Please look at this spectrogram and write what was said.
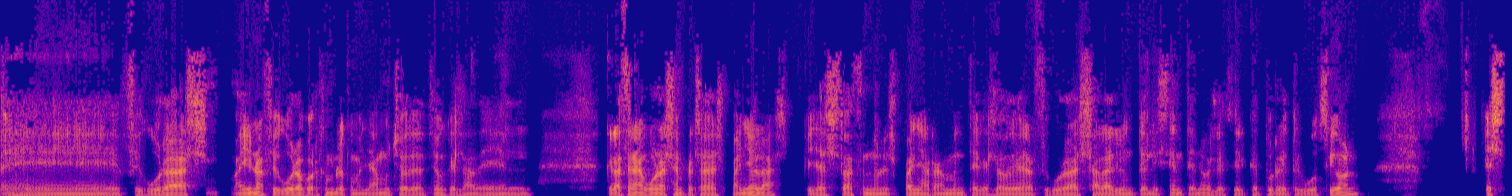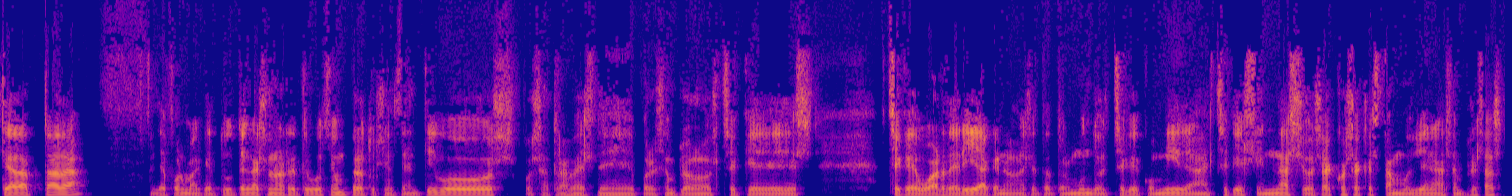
eh, figuras. Hay una figura, por ejemplo, que me llama mucho la atención, que es la del que lo hacen algunas empresas españolas, que ya se está haciendo en España realmente, que es lo de la figura del salario inteligente, ¿no? Es decir, que tu retribución esté adaptada de forma que tú tengas una retribución, pero tus incentivos, pues a través de, por ejemplo, los cheques, cheque de guardería, que no necesita todo el mundo, el cheque comida, el cheque gimnasio, esas cosas que están muy bien en las empresas,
